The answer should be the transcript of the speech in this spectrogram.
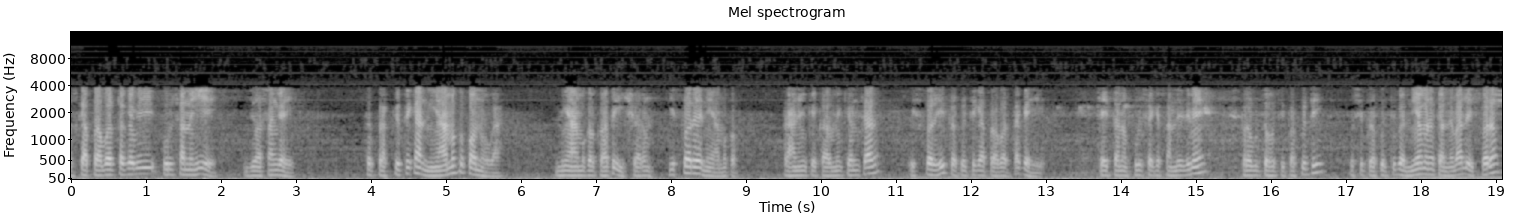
उसका प्रवर्तक भी पुरुष नहीं है, जो असंग है। तो प्रकृति का नियामक कौन होगा? नियामक कहते ईश्वरम। ईश्वर है नियामक। प्राणियों के कर्म के अनुसार ईश्वर ही प्रकृति का प्रवर्तक है। चैतन्य पुरुष के सन्निधि में प्रवृत्त होती प्रकृति, उसी प्रकृति का नियमन करने वाले ईश्वर,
